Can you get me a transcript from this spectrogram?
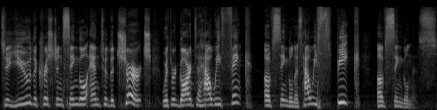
to you, the Christian single, and to the church with regard to how we think of singleness, how we speak of singleness.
